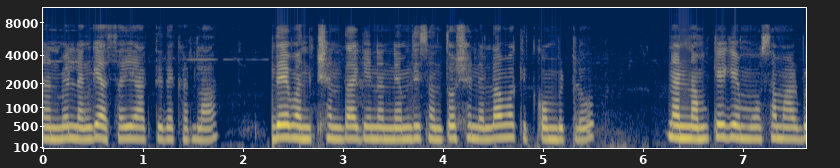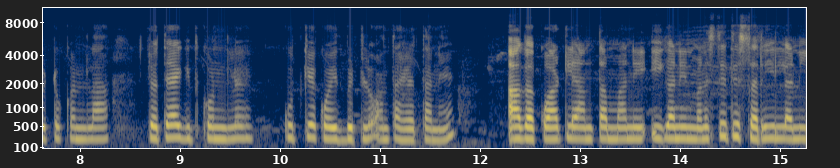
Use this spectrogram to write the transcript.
ನನ್ನ ಮೇಲೆ ನನಗೆ ಅಸಹ್ಯ ಆಗ್ತಿದೆ ಕಣ್ಲಾ. ಒಂದೇ ಒಂದು ಕ್ಷಣದಾಗೆ ನನ್ನ ನೆಮ್ಮದಿ ಸಂತೋಷನೆಲ್ಲವ ಕಿತ್ಕೊಂಡ್ಬಿಟ್ಲು. ನನ್ನ ನಂಬಿಕೆಗೆ ಮೋಸ ಮಾಡಿಬಿಟ್ಟು ಕಣ್ಲಾ, ಜೊತೆಯಾಗಿ ಇದ್ಕೊಂಡ್ಲೆ ಕುತ್ತಿಗೆ ಕೊಯ್ದುಬಿಟ್ಲು ಅಂತ ಹೇಳ್ತಾನೆ. ಆಗ ಕ್ವಾಟ್ಲೆ, ಅಂತಮ್ಮ, ನೀ, ಈಗ ನಿನ್ನ ಮನಸ್ಥಿತಿ ಸರಿ ಇಲ್ಲ, ನೀ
